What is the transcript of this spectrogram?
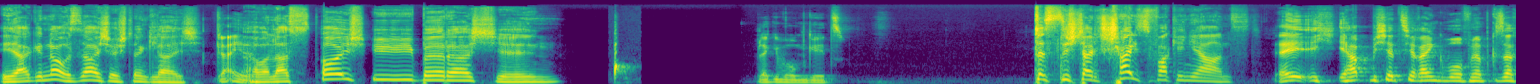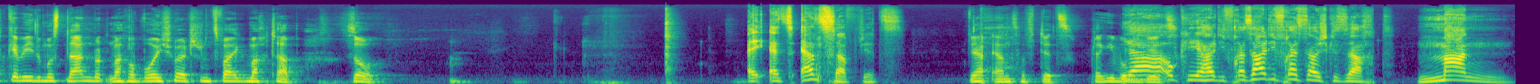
Ja, genau, sag ich euch dann gleich. Geil. Aber lasst euch überraschen. Blackie, worum geht's? Das ist nicht dein scheiß fucking Ernst. Ey, ich habt mich jetzt hier reingeworfen und hab gesagt, Gabby, du musst eine Antwort machen, wo ich heute schon zwei gemacht hab. So. Ey, jetzt ernsthaft jetzt. Ja, ernsthaft jetzt. Blackie, worum ja, geht's? okay, halt die Fresse, halt die Fresse, hab ich gesagt. Mann.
